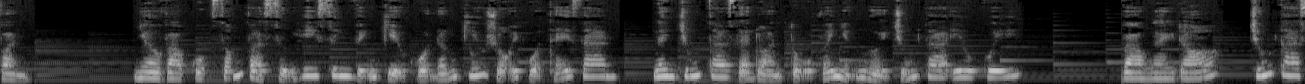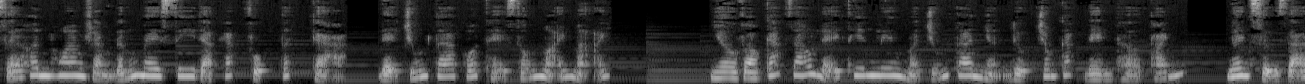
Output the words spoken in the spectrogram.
phần. Nhờ vào cuộc sống và sự hy sinh vĩnh cửu của đấng cứu rỗi của thế gian, nên chúng ta sẽ đoàn tụ với những người chúng ta yêu quý. Vào ngày đó, chúng ta sẽ hân hoan rằng đấng Messi đã khắc phục tất cả để chúng ta có thể sống mãi mãi nhờ vào các giáo lễ thiêng liêng mà chúng ta nhận được trong các đền thờ thánh, nên sự giả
